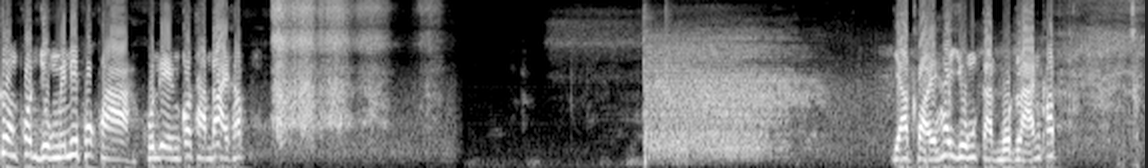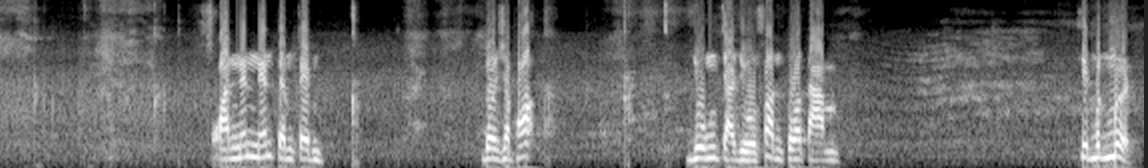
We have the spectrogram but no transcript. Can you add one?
เครื่องพ่นยุงมินิพกพา คุณเองก็ทำได้ครับ อย่าปล่อยให้ยุงกัดบุตรหลานครับ ควันเน้นๆเต็มๆ โดยเฉพาะ ยุงจะอยู่ซ่อนตัวตาม ที่มืดๆ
